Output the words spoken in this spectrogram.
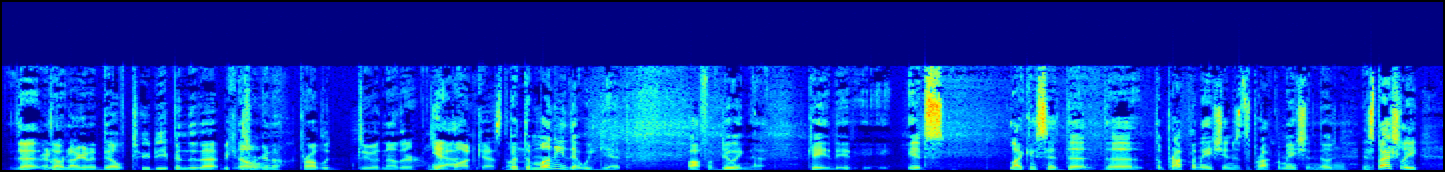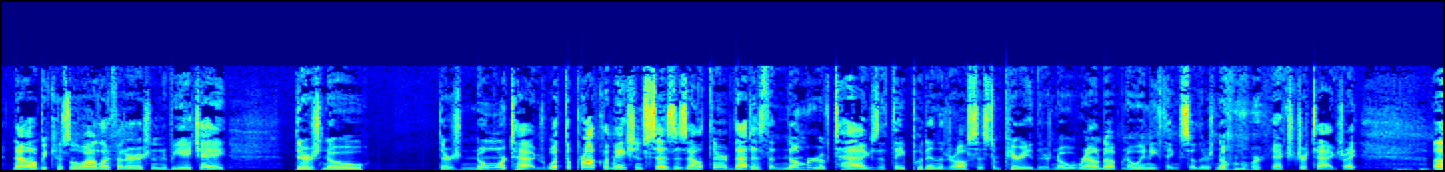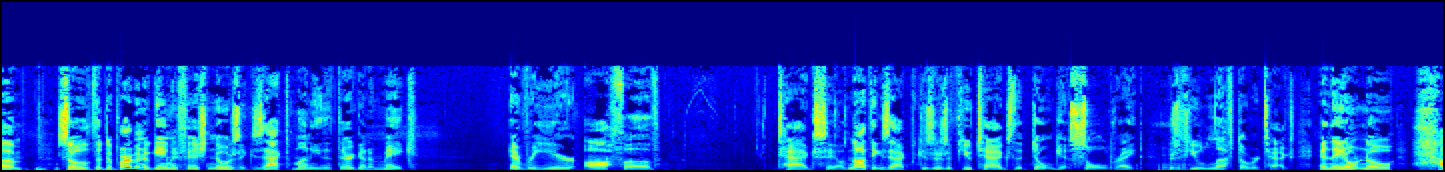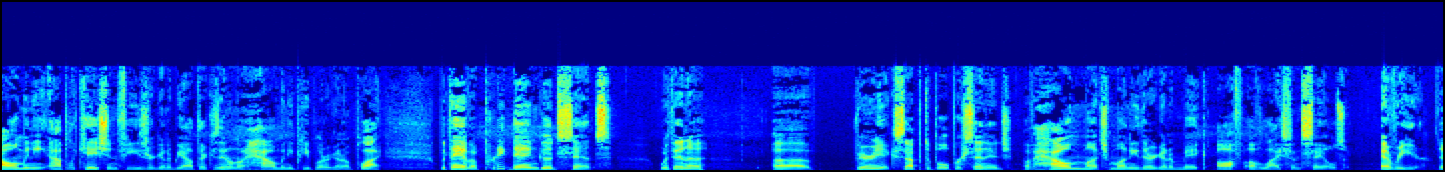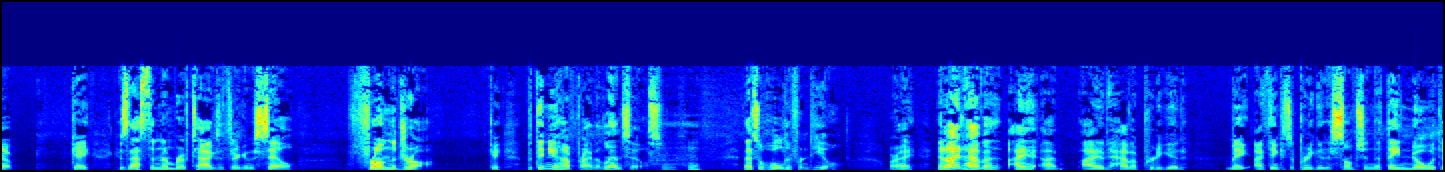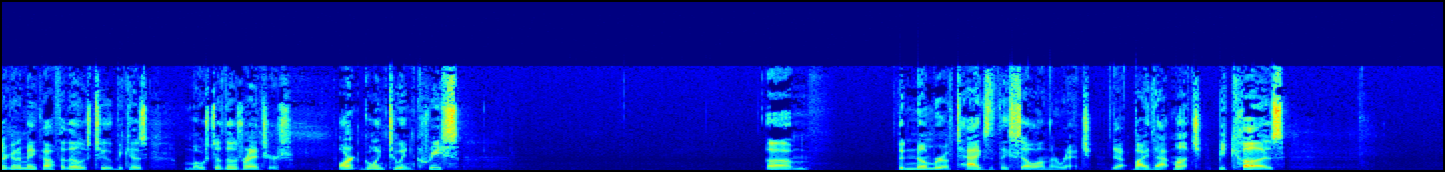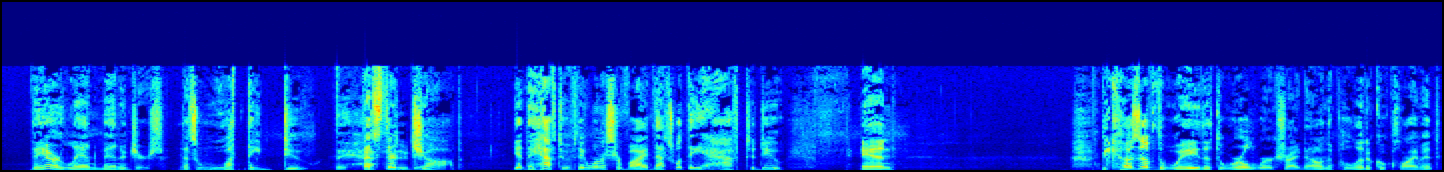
the, And the- we're not going to delve too deep into that because No. we're going to probably do another whole podcast. yeah, podcast. But the money that we get off of doing that, okay, it, it, it's like I said, the, the the proclamation is the proclamation. Mm-hmm. especially now because of the Wildlife Federation and the BHA, there's no there's no more tags. What the proclamation says is out there. That is the number of tags that they put in the draw system. Period. There's no roundup, no anything. So there's no more extra tags, right? Um, so the Department of Game and Fish knows exact money that they're going to make every year off of tag sales. Not the exact because there's a few tags that don't get sold, right? There's a few leftover tags. And they don't know how many application fees are going to be out there because they don't know how many people are going to apply. But they have a pretty dang good sense within a, a very acceptable percentage of how much money they're going to make off of license sales every year yep. okay? Because that's the number of tags that they're going to sell from the draw, okay? But then you have private land sales. Mm-hmm. That's a whole different deal, all right? And I'd have a I I I'd have a pretty good make. I think it's a pretty good assumption that they know what they're going to make off of those too, because most of those ranchers aren't going to increase um, the number of tags that they sell on their ranch Yeah. by that much because they are land managers. That's what they do. They have That's their to job. Yeah, they have to. If they want to survive, that's what they have to do. And because of the way that the world works right now and the political climate,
